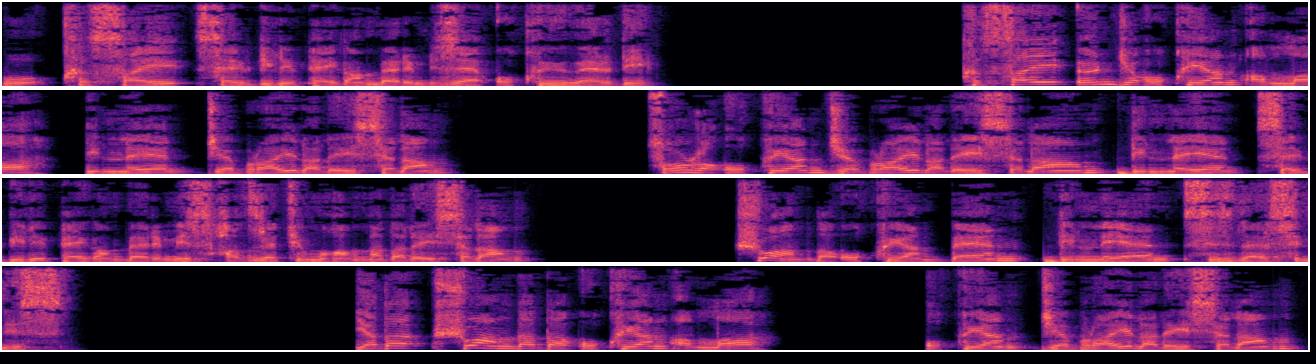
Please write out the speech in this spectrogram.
Bu kıssayı sevgili peygamberimize okuyuverdi. Kıssayı önce okuyan Allah, dinleyen Cebrail aleyhisselam, sonra okuyan Cebrail aleyhisselam, dinleyen sevgili peygamberimiz Hazreti Muhammed aleyhisselam, şu anda okuyan ben, dinleyen sizlersiniz. Ya da şu anda da okuyan Allah, okuyan Cebrail aleyhisselam,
